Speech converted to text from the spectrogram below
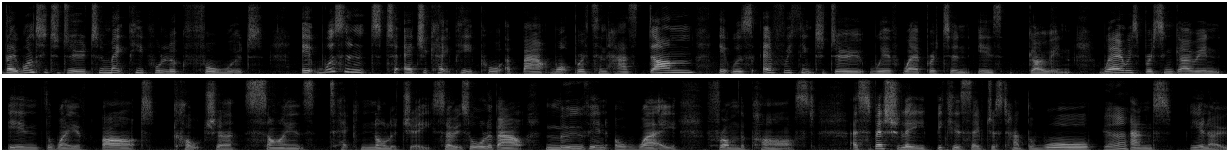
they wanted to do to make people look forward. It wasn't to educate people about what Britain has done, it was everything to do with where Britain is going. Where is Britain going in the way of art, culture, science, technology. So it's all about moving away from the past, especially because they've just had the war Yeah. and you know,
